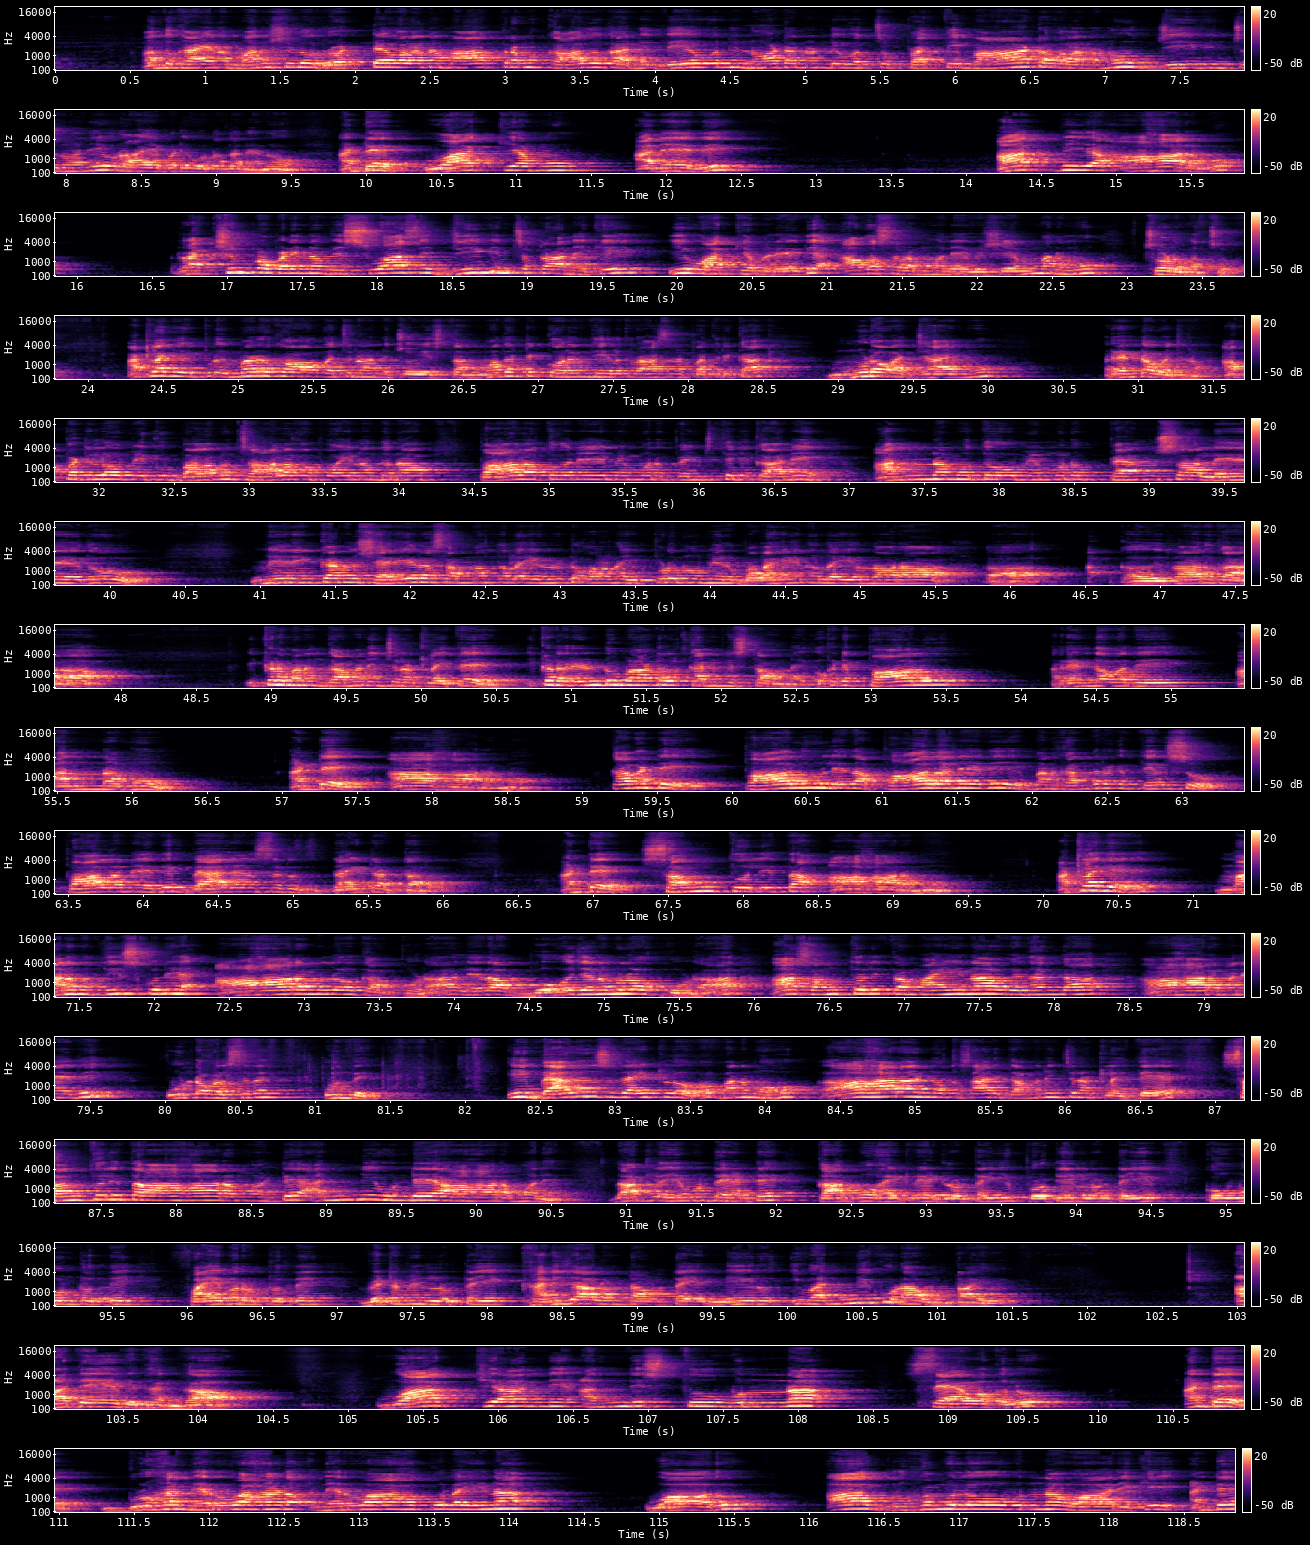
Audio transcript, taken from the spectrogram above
అందుకు ఆయన మనుషులు రొట్టె వలన మాత్రము కాదు కానీ దేవుని నోట నుండి వచ్చు ప్రతి మాట వలనను జీవించును అని వ్రాయబడి ఉన్నదనెను. అంటే వాక్యము అనేది ఆత్మీయ ఆహారము రక్షింపబడిన విశ్వాసి జీవించటానికి ఈ వాక్యం అనేది అవసరము అనే విషయం మనము చూడవచ్చు. అట్లాగే ఇప్పుడు మరొక వచనాన్ని చూపిస్తాను. మొదటి కొరంతీయులకు రాసిన పత్రిక మూడవ అధ్యాయము రెండవ వచనం. అప్పటిలో మీకు బలము చాలకపోయినందున పాలతోనే మిమ్మల్ని పెంచుతుంది కానీ అన్నముతో మిమ్మల్ని పెంచలేదు. మీరు ఇంకాను శరీర సంబంధులై ఉండటం వలన ఇప్పుడు మీరు బలహీనులై ఉన్నారా? ఉన్నారు కారా? ఇక్కడ మనం గమనించినట్లయితే ఇక్కడ రెండు మాటలు కనిపిస్తూ ఉన్నాయి. ఒకటి పాలు రెండవది అన్నము. అంటే ఆహారము. కాబట్టి పాలు లేదా పాలు అనేది మనకందరికీ తెలుసు. పాలు అనేది బ్యాలెన్స్డ్ డైట్ అంటారు. అంటే సంతులిత ఆహారము. అట్లాగే మనము తీసుకునే ఆహారంలో కూడా లేదా భోజనంలో కూడా ఆ సంతులితమైన విధంగా ఆహారం అనేది ఉండవలసిన ఉంది. ఈ బ్యాలెన్స్ డైట్లో మనము ఆహారాన్ని ఒకసారి గమనించినట్లయితే సంతులిత ఆహారము అంటే అన్నీ ఉండే ఆహారము అని. దాంట్లో ఏముంటాయంటే కార్బోహైడ్రేట్లు ఉంటాయి ప్రోటీన్లు ఉంటాయి కొవ్వు ఉంటుంది ఫైబర్ ఉంటుంది విటమిన్లు ఉంటాయి ఖనిజాలు ఉంటా ఉంటాయి నీరు ఇవన్నీ కూడా ఉంటాయి. అదేవిధంగా వాక్యాన్ని అందిస్తూ ఉన్న సేవకులు అంటే గృహ నిర్వహణ నిర్వాహకులైన వారు ఆ గృహములో ఉన్న వారికి అంటే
